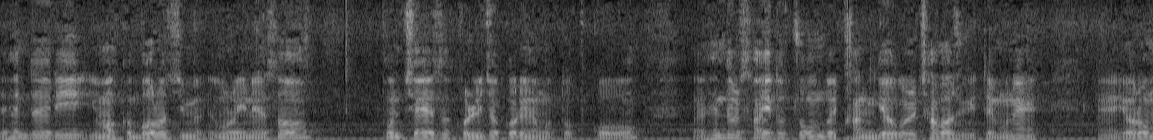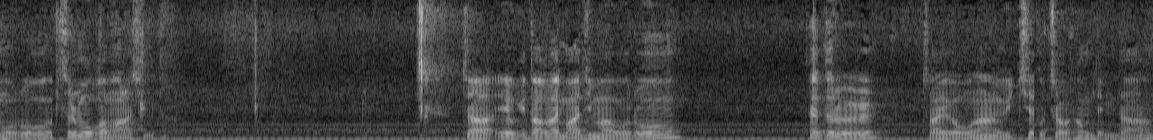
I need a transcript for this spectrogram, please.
핸들이 이만큼 멀어짐으로 인해서 본체에서 걸리적거리는 것도 없고 핸들 사이도 조금 더 간격을 잡아주기 때문에 예, 여러모로 쓸모가 많아집니다. 자 여기다가 마지막으로 패드를 자기가 원하는 위치에 도착을 하면 됩니다.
